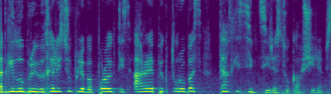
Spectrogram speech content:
ადგილობრივი ხელისუფლება პროექტის არაეფექტურობას თანხის სიმცირეს უკავშირებს.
